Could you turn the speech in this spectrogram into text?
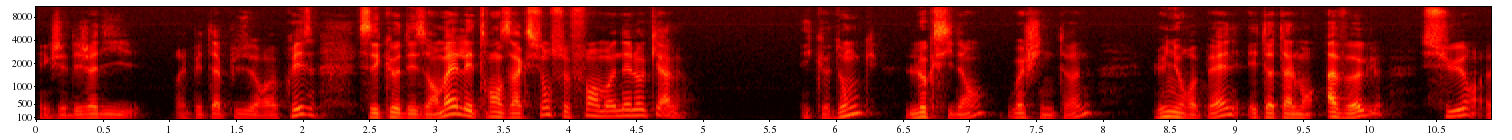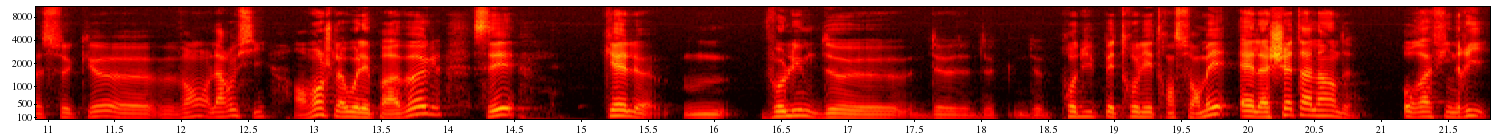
et que j'ai déjà dit répété à plusieurs reprises, c'est que désormais les transactions se font en monnaie locale. Et que donc l'Occident, Washington, l'Union européenne est totalement aveugle sur euh, ce que euh, vend la Russie. En revanche, là où elle n'est pas aveugle, c'est quel mm, volume de, de, produits pétroliers transformés elle achète à l'Inde, aux raffineries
